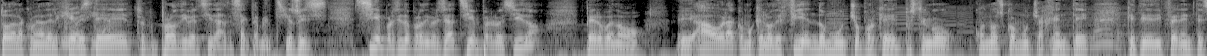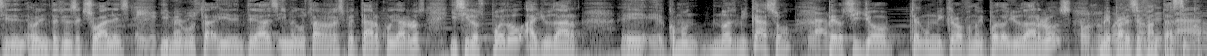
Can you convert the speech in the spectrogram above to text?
toda la comunidad LGBT, pro diversidad, exactamente. Yo soy 100% pro diversidad, siempre lo he sido, pero bueno, eh, ahora como que lo defiendo mucho porque pues tengo conozco a mucha gente que tiene diferentes orientaciones sexuales E y me gusta identidades y me gusta respetar, cuidarlos y si los puedo ayudar, eh, eh, como no es mi caso, Claro. pero si yo tengo un micrófono y puedo ayudarlos, me parece fantástico. claro.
